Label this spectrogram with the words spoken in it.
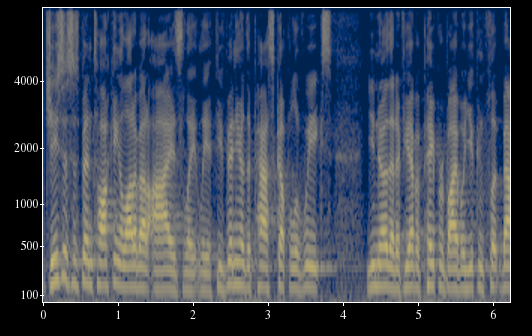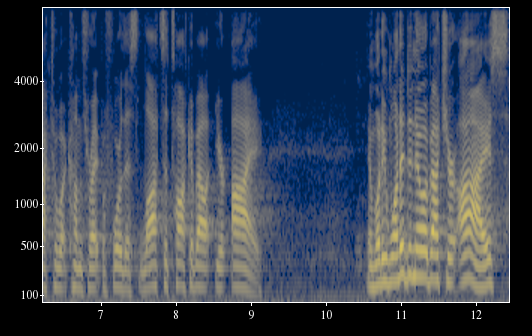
Jesus has been talking a lot about eyes lately. If you've been here the past couple of weeks, you know that if you have a paper Bible, you can flip back to what comes right before this. Lots of talk about your eye. And what he wanted to know about your eyes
